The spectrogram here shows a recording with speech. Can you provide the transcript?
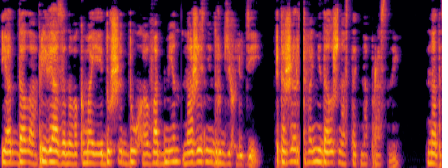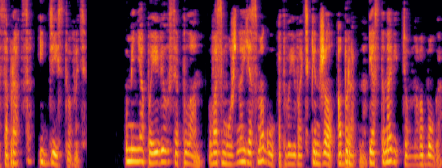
и отдала привязанного к моей душе духа в обмен на жизни других людей. Эта жертва не должна стать напрасной. Надо собраться и действовать. У меня появился план. Возможно, я смогу отвоевать кинжал обратно и остановить темного бога.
